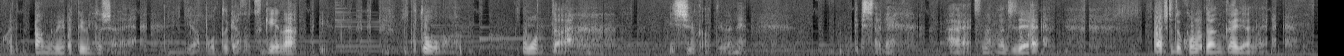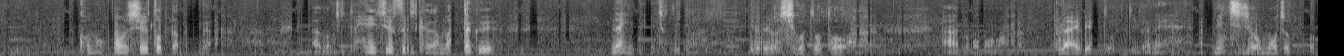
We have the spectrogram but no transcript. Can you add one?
こうやって番組やってる身としてはねいやポッドキャストすげえなっていうことを思った1週間っていうかねでしたね。はい。そんな感じでまあちょっとこの段階ではねこの今週撮ったのがあのちょっと編集する時間が全くないんでちょっと今いろいろ仕事とあのプライベートっていうかね日常もちょっと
